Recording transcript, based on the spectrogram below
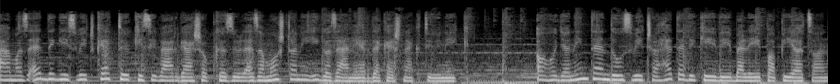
Ám az eddigi Switch 2 kiszivárgások közül ez a mostani igazán érdekesnek tűnik. Ahogy a Nintendo Switch a hetedik évébe lép a piacon,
